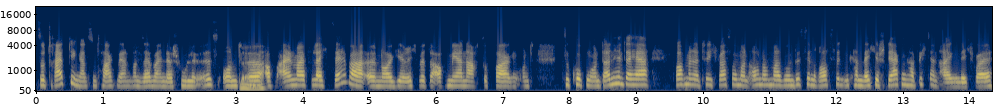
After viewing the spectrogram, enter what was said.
so treibt den ganzen Tag, während man selber in der Schule ist und mhm. äh, auf einmal vielleicht selber äh, neugierig wird, da auch mehr nachzufragen und zu gucken und dann hinterher braucht man natürlich was, wo man auch noch mal so ein bisschen rausfinden kann, welche Stärken habe ich denn eigentlich? Weil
